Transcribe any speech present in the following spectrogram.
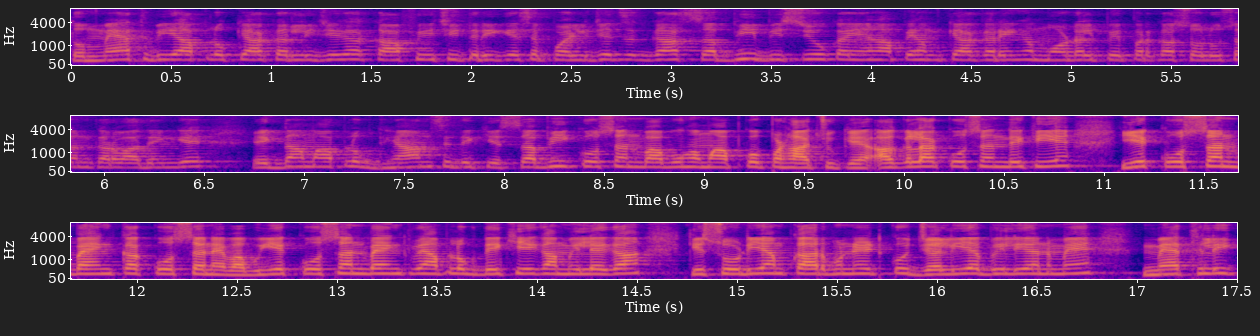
तो मैथ भी आप लोग क्या कर लीजिएगा, काफ़ी अच्छी तरीके से पढ़ लीजिएगा। सभी विषयों का यहाँ पे हम क्या करेंगे मॉडल पेपर का सोल्यूशन करवा देंगे। एकदम आप लोग ध्यान से देखिए, सभी क्वेश्चन बाबू हम आपको पढ़ा चुके हैं। अगला क्वेश्चन देखिए, ये क्वेश्चन बैंक का क्वेश्चन है बाबू। ये क्वेश्चन बैंक में आप लोग देखिएगा, मिलेगा कि सोडियम कार्बोनेट को जलीय विलियन में मैथिली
